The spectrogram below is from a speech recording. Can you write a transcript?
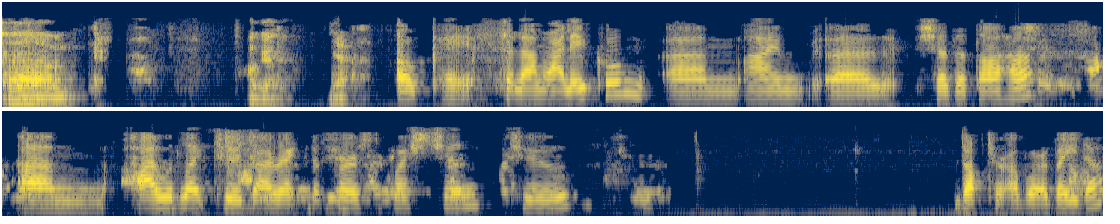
Um, okay, yeah. Okay, Assalamu alaikum. Um, I'm uh, Shada Taha. Um, I would like to direct the first question to Dr. Abu Ubaida.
